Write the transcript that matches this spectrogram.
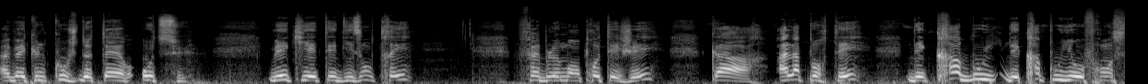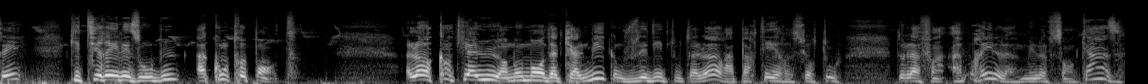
avec une couche de terre au-dessus, mais qui était, disons, très faiblement protégé, car à la portée des, des crapouillots français qui tiraient les obus à contre-pente. Alors, quand il y a eu un moment d'accalmie, comme je vous ai dit tout à l'heure, à partir surtout de la fin avril 1915,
